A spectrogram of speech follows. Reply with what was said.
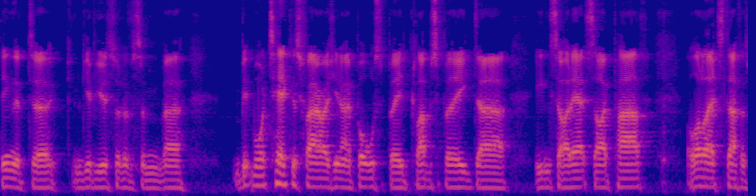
thing that uh, can give you sort of some uh, bit more tech as far as you know ball speed, club speed, uh, inside outside path. A lot of that stuff is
